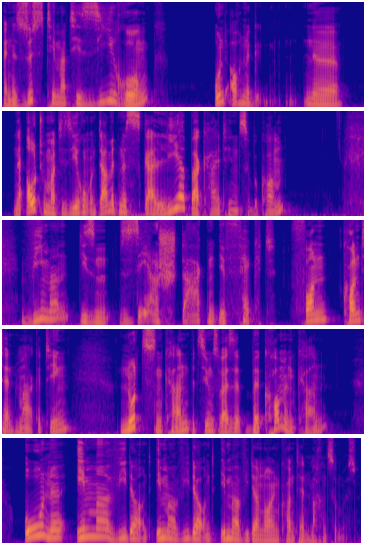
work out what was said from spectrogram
eine Systematisierung und auch eine, eine, eine Automatisierung und damit eine Skalierbarkeit hinzubekommen, wie man diesen sehr starken Effekt von Content Marketing nutzen kann bzw. bekommen kann, ohne immer wieder und immer wieder und immer wieder neuen Content machen zu müssen.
